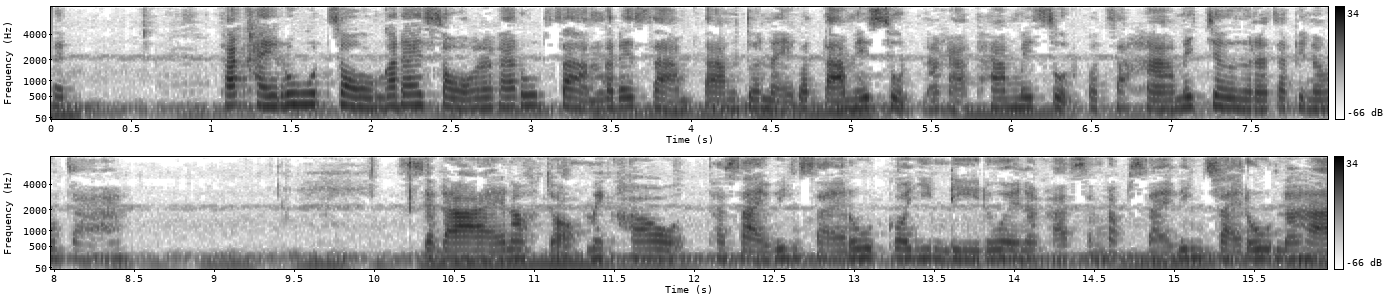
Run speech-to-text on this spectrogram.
แบบ ถ้าใครรูดสองก็ได้สองนะคะ รูดสามก็ได้สามตามตัวไหนก็ตามให้สุดนะคะ ถ้าไม่สุดก็จะหาไม่เจอนะจ๊ะพี่น้องจ๋าเสียดายเนาะเจาะไม่เข้า ถ้าสายวิ่งสายรูดก็ยินดีด้วยนะคะสำหรับสายวิ่งสายรูดนะคะ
